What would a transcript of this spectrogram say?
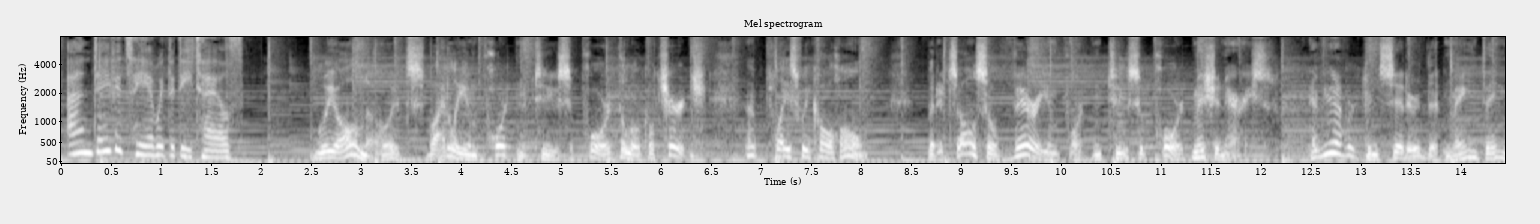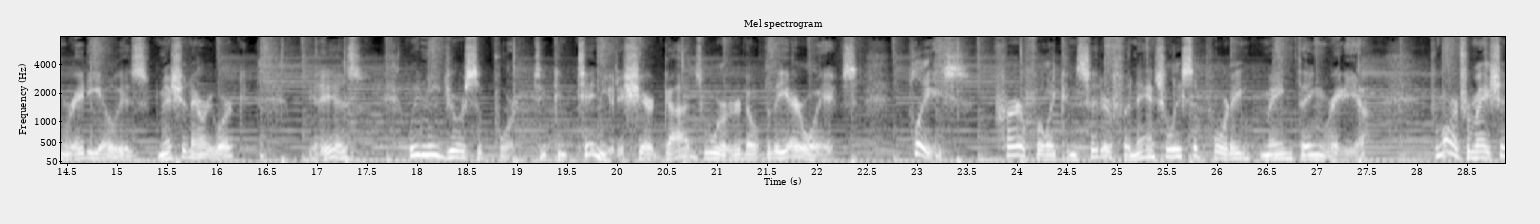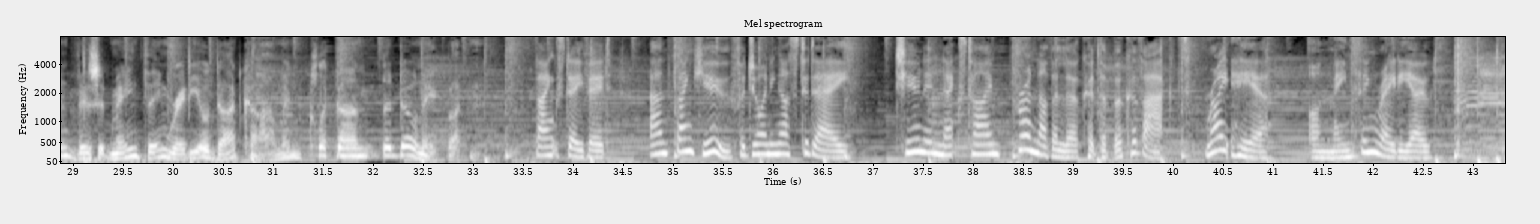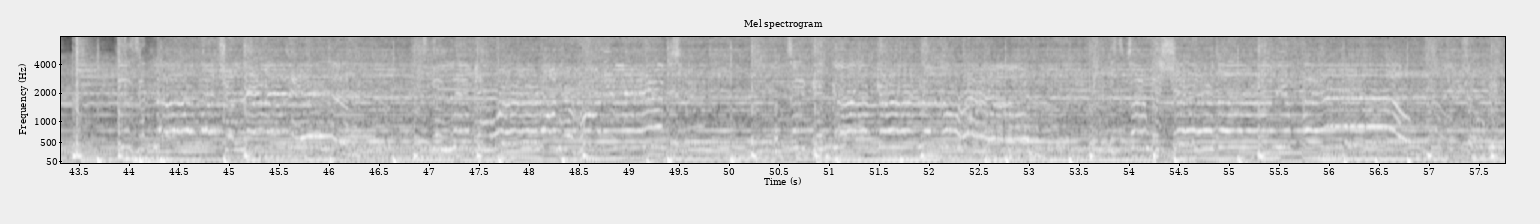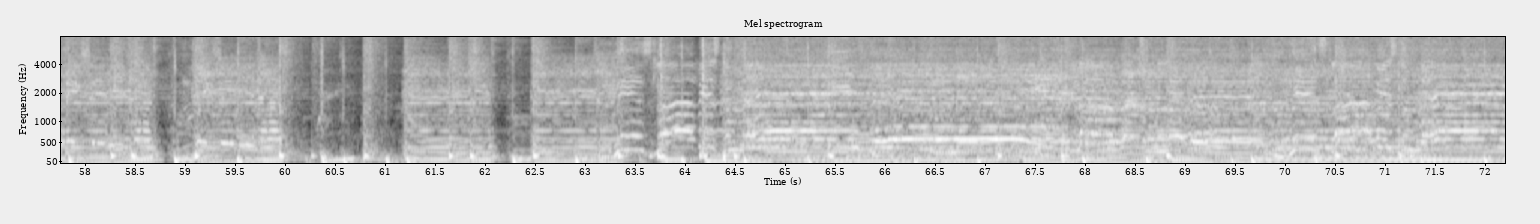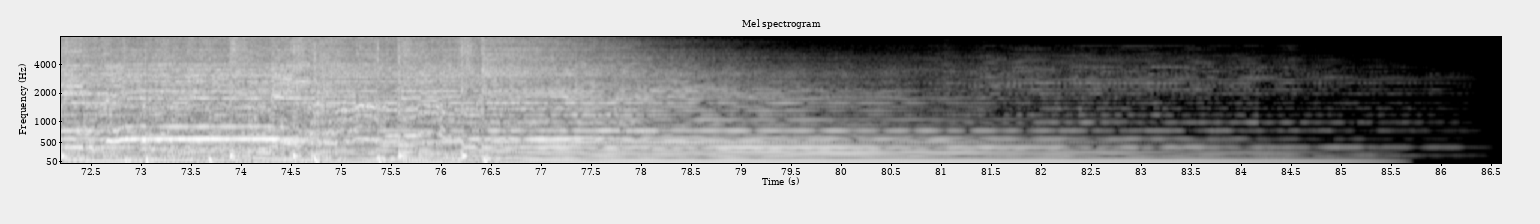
and David's here with the details. We all know it's vitally important to support the local church, a place we call home. But it's also very important to support missionaries. Have you ever considered that Main Thing Radio is missionary work? It is. We need your support to continue to share God's Word over the airwaves. Please prayerfully consider financially supporting Main Thing Radio. For more information, visit mainthingradio.com and click on the donate button. Thanks, David, and thank you for joining us today. Tune in next time for another look at the Book of Acts, right here on Main Thing Radio.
